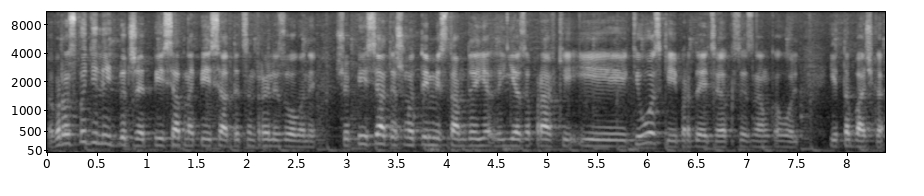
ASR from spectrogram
розподіліть бюджет 50 на 50 децентралізований, щоб 50 йшло тим містам, де є, заправки і кіоски, і продається акцизний алкоголь і табачка,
